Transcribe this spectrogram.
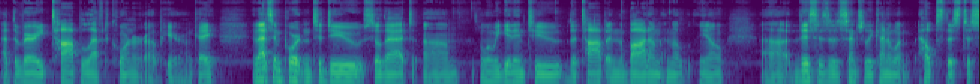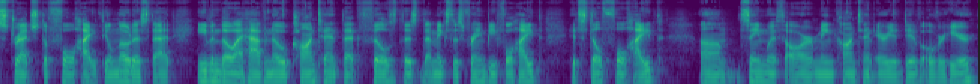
at the very top left corner up here. Okay, and that's important to do so that um, when we get into the top and the bottom and the you know uh, this is essentially kind of what helps this to stretch the full height. You'll notice that even though I have no content that fills this, that makes this frame be full height, it's still full height. Um, same with our main content area div over here.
